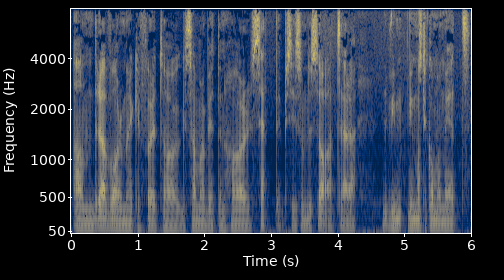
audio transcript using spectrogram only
andra varumärken, företag, samarbeten har sett det. Precis som du sa, att så här, vi, vi måste komma med ett,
